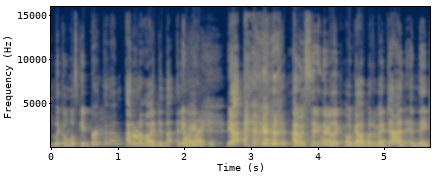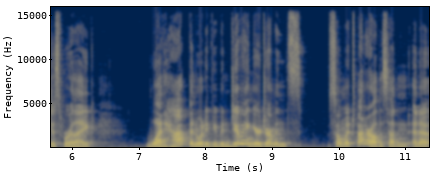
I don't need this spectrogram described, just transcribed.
like almost gave birth to them. I don't know how I did that. Anyway, I like it. yeah. I was sitting there like, oh God, what have I done? And they just were like, what happened? What have you been doing? Your German's so much better all of a sudden. And uh,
